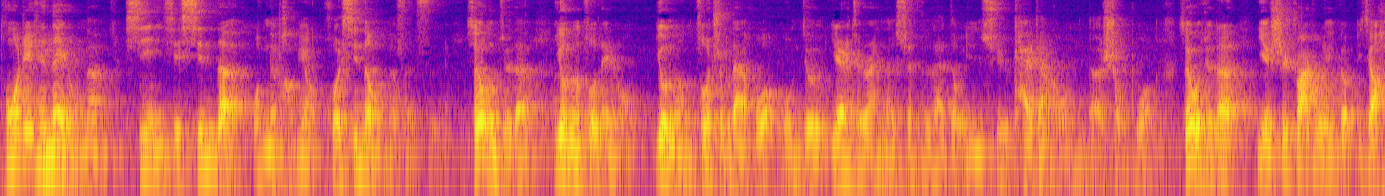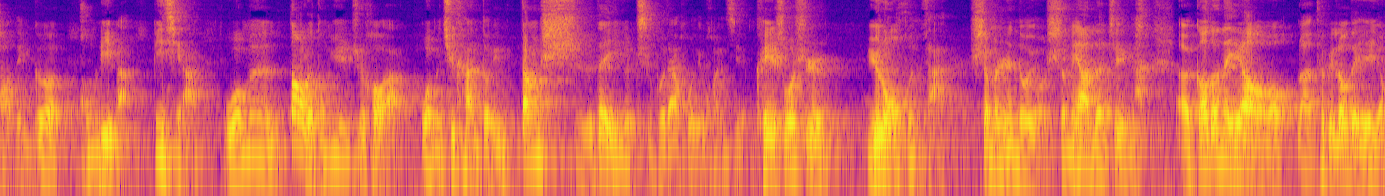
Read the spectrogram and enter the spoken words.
通过这些内容呢，吸引一些新的我们的朋友或新的我们的粉丝。所以我们觉得又能做内容。又能做直播带货，我们就毅然决然的选择在抖音去开展了我们的首播，所以我觉得也是抓住了一个比较好的一个红利吧，并且啊，我们到了抖音之后啊，我们去看抖音当时的一个直播带货的环境，可以说是鱼龙混杂，什么人都有，什么样的这个呃高端的也有，呃特别 low 的也有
